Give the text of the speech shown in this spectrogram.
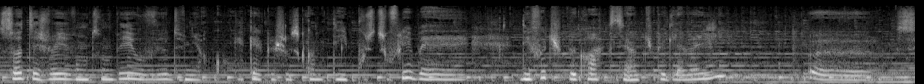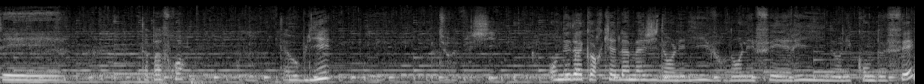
soit tes cheveux ils vont tomber ou vont devenir courts. Il y a quelque chose comme des pouces soufflés, ben, des fois tu peux croire que c'est un petit peu de la magie. Euh, c'est. T'as pas froid T'as oublié Tu réfléchis On est d'accord qu'il y a de la magie dans les livres, dans les féeries, dans les contes de fées,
